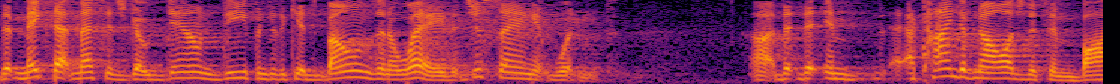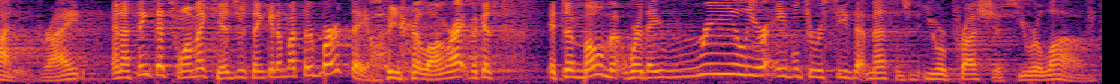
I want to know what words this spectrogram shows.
that make that message go down deep into the kid's bones in a way that just saying it wouldn't. Uh, that, that in, a kind of knowledge that's embodied, right? And I think that's why my kids are thinking about their birthday all year long, right? Because it's a moment where they really are able to receive that message that you are precious, you are loved.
